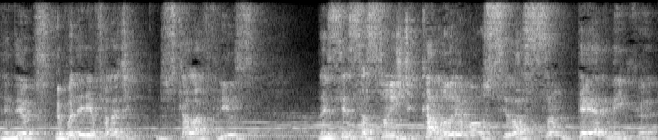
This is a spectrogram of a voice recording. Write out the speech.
Entendeu? Eu poderia falar de, dos calafrios, das sensações de calor, é uma oscilação térmica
